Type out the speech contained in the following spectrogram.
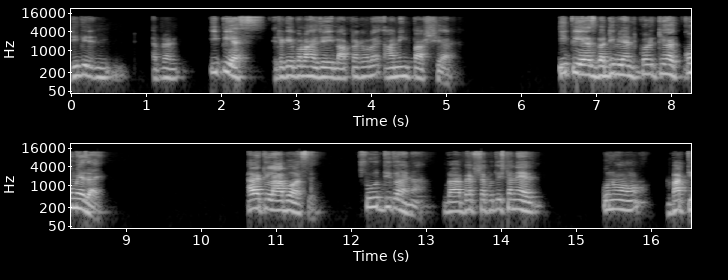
ডিভিডেন্ড আপনার ইপিএস এটাকে বলা হয় যে এই লাভটাকে বলা হয় আর্নিং পার শেয়ার ইপিএস বা ডিভিডেন্ড করে কি হয়? কমে যায়। আর একটা লাভও আছে। সুদ দিতে হয় না বা ব্যবসা প্রতিষ্ঠানের কোনো বাড়তি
